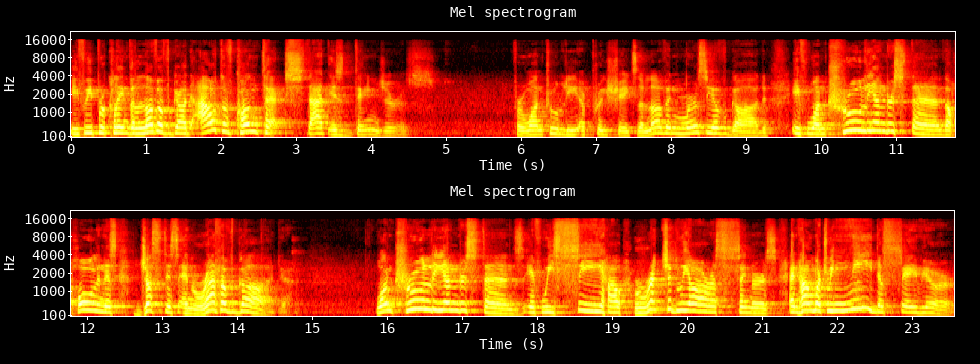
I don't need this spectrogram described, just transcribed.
If we proclaim the love of God out of context, that is dangerous for one truly appreciates the love and mercy of God, if one truly understands the holiness, justice, and wrath of God, one truly understands if we see how wretched we are as sinners and how much we need a Savior.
